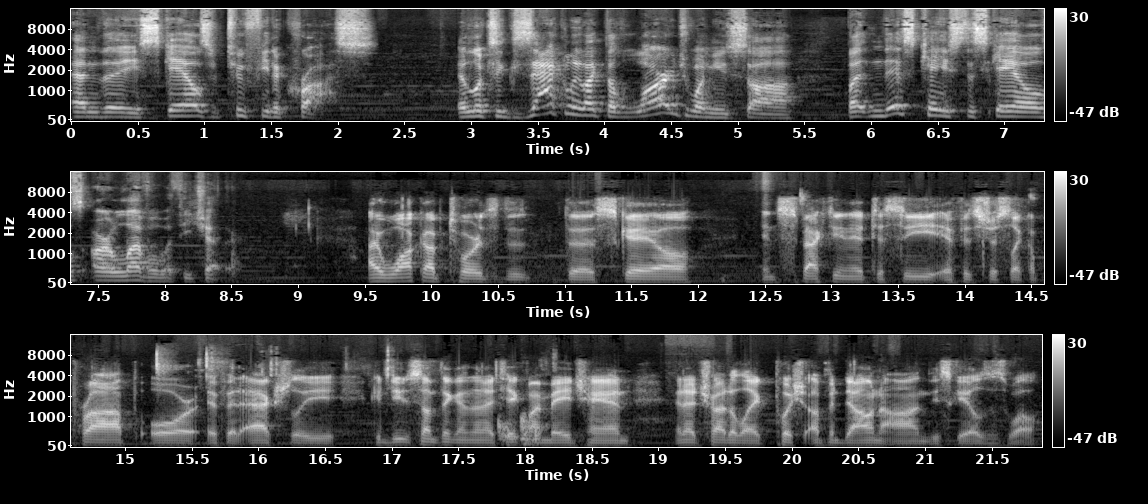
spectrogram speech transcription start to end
and the scales are two feet across. It looks exactly like the large one you saw, but in this case, the scales are level with each other. I walk up towards the, the scale, inspecting it to see if it's just like a prop or if it actually can do something, and then I take my mage hand and I try to like push up and down on the scales as well.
